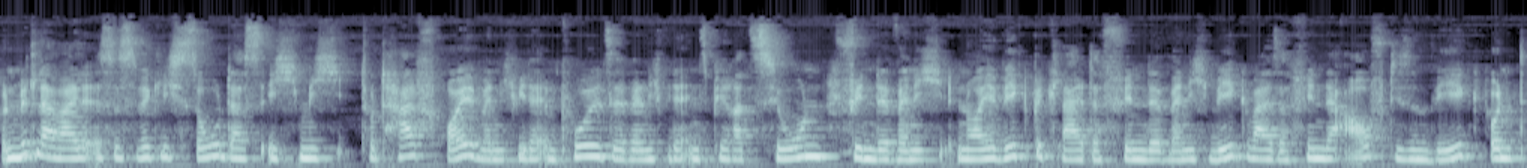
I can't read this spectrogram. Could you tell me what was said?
Und mittlerweile ist es wirklich so, dass ich mich total freue, wenn ich wieder Impulse, wenn ich wieder Inspiration finde, wenn ich neue Wegbegleiter finde, wenn ich Wegweiser finde auf diesem Weg. Und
